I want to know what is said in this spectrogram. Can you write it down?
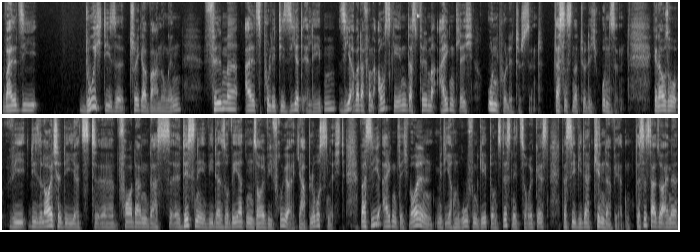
weil sie durch diese Triggerwarnungen Filme als politisiert erleben, sie aber davon ausgehen, dass Filme eigentlich unpolitisch sind. Das ist natürlich Unsinn. Genauso wie diese Leute, die jetzt äh, fordern, dass äh, Disney wieder so werden soll wie früher. Ja, bloß nicht. Was sie eigentlich wollen mit ihren Rufen, gebt uns Disney zurück, ist, dass sie wieder Kinder werden. Das ist also eine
